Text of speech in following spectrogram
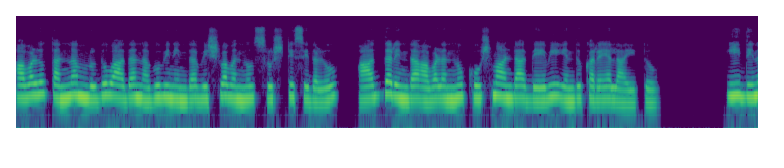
ಅವಳು ತನ್ನ ಮೃದುವಾದ ನಗುವಿನಿಂದ ವಿಶ್ವವನ್ನು ಸೃಷ್ಟಿಸಿದಳು, ಆದ್ದರಿಂದ ಅವಳನ್ನು ಕೂಷ್ಮಾಂಡ ದೇವಿ ಎಂದು ಕರೆಯಲಾಯಿತು. ಈ ದಿನ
